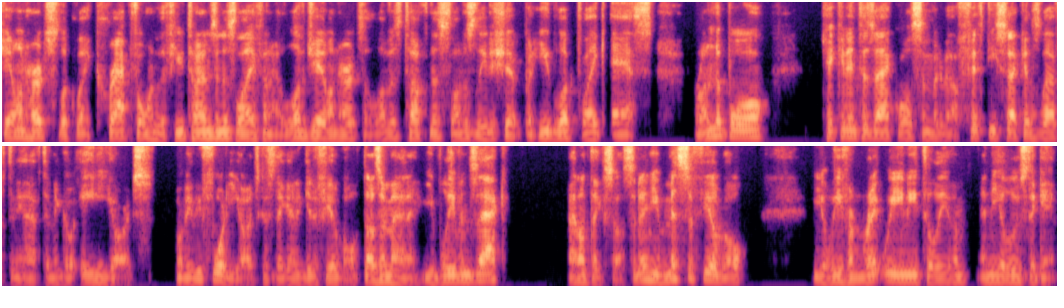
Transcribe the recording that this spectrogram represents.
Jalen Hurts looked like crap for one of the few times in his life, and I love Jalen Hurts. I love his toughness, love his leadership, but he looked like ass. Run the ball, kick it into Zach Wilson with about 50 seconds left, and you have to go 80 yards or maybe 40 yards because they got to get a field goal. Doesn't matter. You believe in Zach? I don't think so. So then you miss a field goal you leave him right where you need to leave him, and you lose the game.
